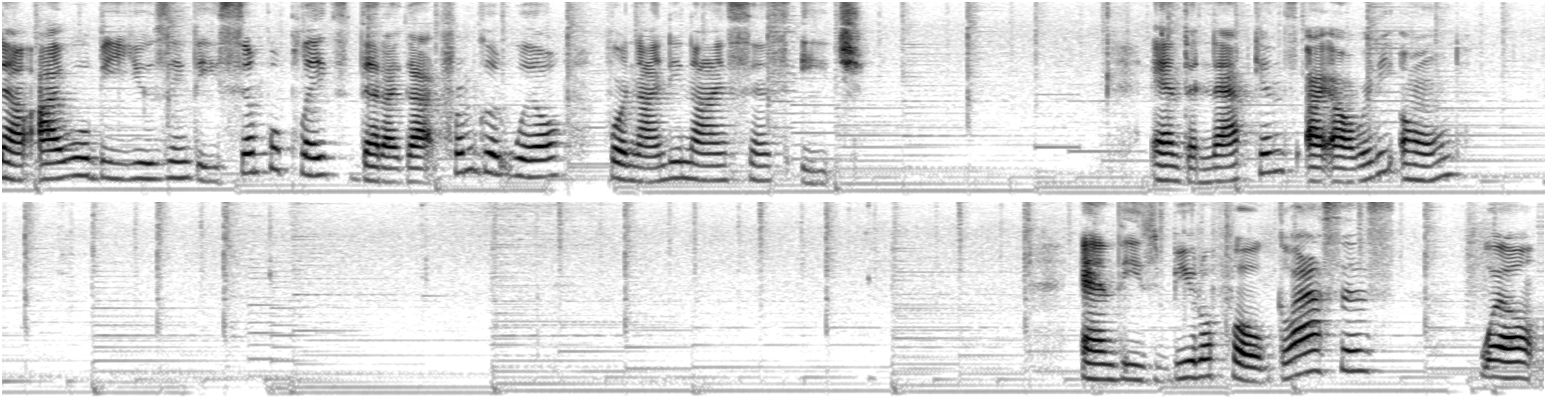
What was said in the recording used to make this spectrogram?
Now I will be using these simple plates that I got from Goodwill for 99 cents each. And the napkins I already owned. And these beautiful glasses, well,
